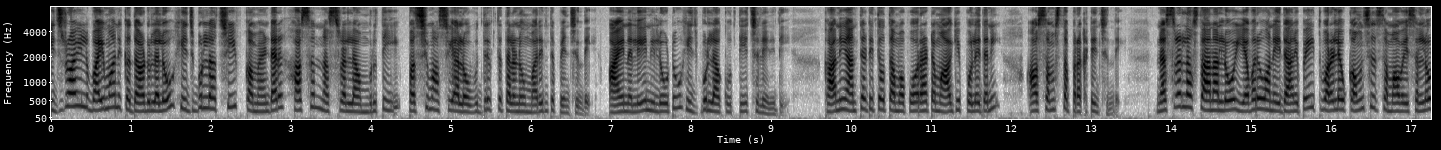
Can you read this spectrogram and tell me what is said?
ఇజ్రాయిల్ వైమానిక దాడులలో Hezbollah chief commander Hassan Nasrallah మృతి పశ్చిమాసియాలో ఉద్రిక్తతలను మరింత పెంచింది. ఆయన లేని లోటు హిజ్బుల్లాకు తీర్చలేనిది. కానీ అంతటితో తమ పోరాటం ఆగిపోలేదని ఆ సంస్థ ప్రకటించింది. నస్రల్లా స్థానంలో ఎవరు అనే దానిపై త్వరలో కౌన్సిల్ సమావేశంలో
